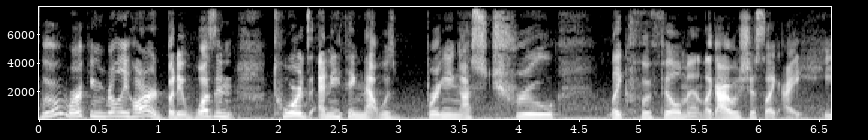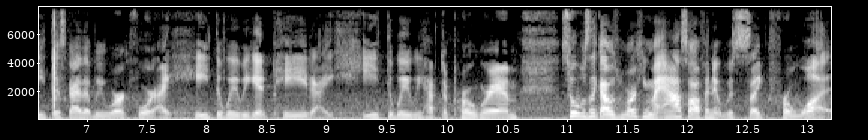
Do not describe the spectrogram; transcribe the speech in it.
we were working really hard, but it wasn't towards anything that was bringing us true like fulfillment. Like I was just like I hate this guy that we work for. I hate the way we get paid. I hate the way we have to program. So it was like I was working my ass off and it was like for what?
